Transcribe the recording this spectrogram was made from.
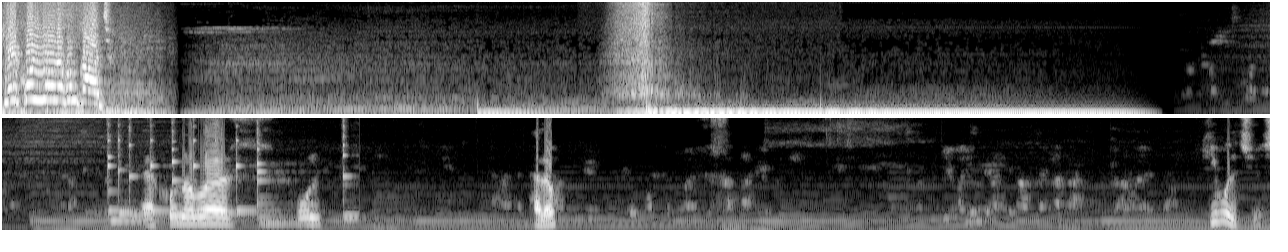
কে করল এরকম কাজ? এখন আবার ফোন। হ্যালো? কি বলছিস?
